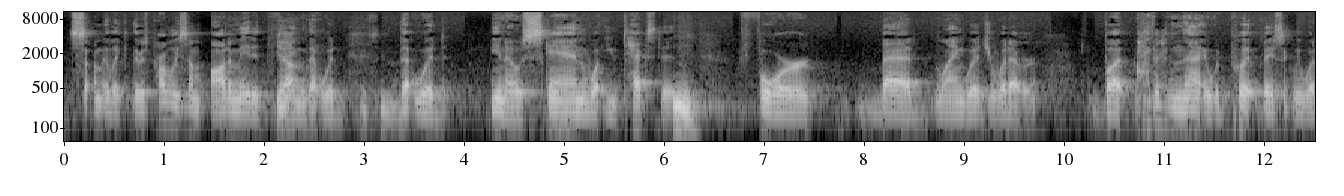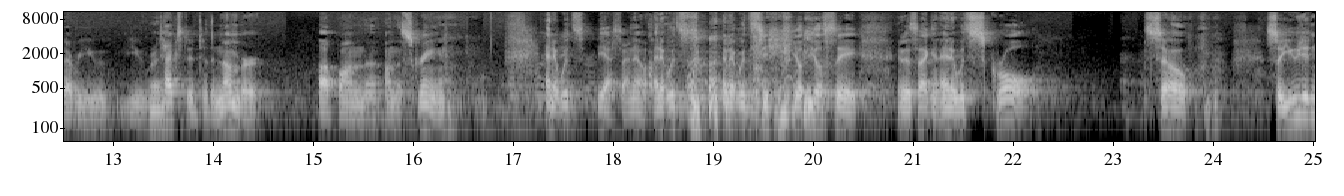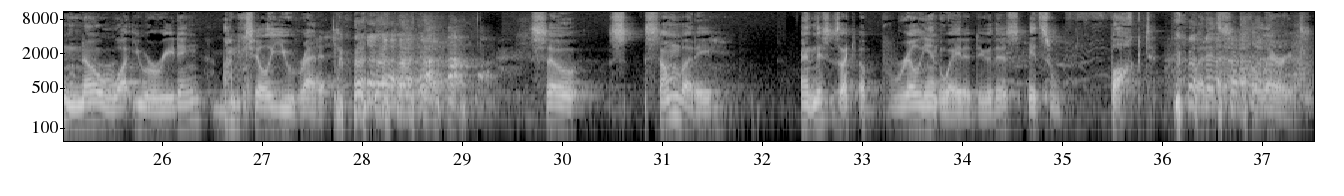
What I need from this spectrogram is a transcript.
Some, like there was probably some automated thing Yeah. that would that. that would you know scan what you texted Mm. for bad language or whatever. But other than that, it would put basically whatever you, you Right. texted to the number up on the on the screen. And it would yes, I know. And it would and it would see you'll, you'll see in a second. And it would scroll. So so you didn't know what you were reading until you read it. so s- somebody and this is like a brilliant way to do this. It's fucked, but it's hilarious.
